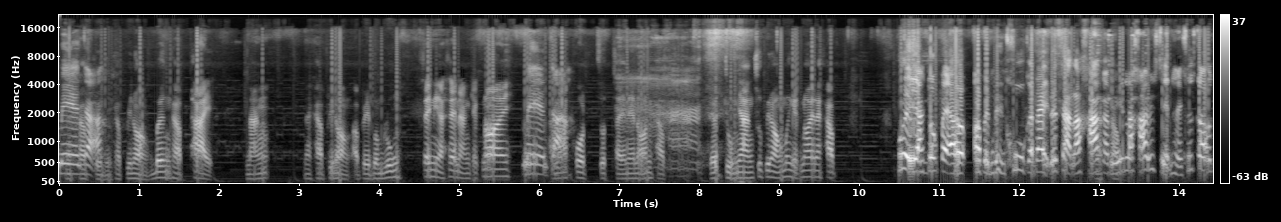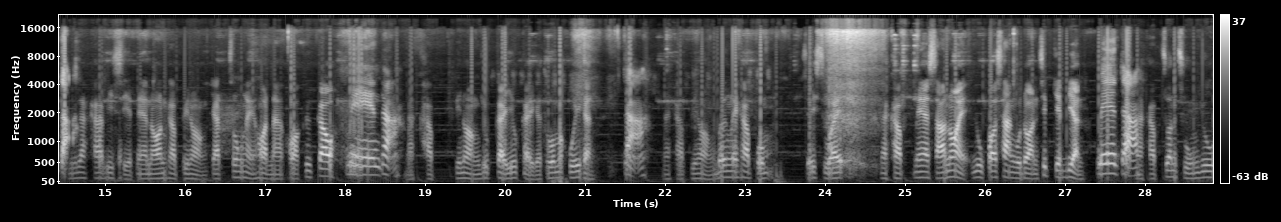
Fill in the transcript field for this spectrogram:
แม่นนะคจ้ะรับตัวนี้ครับพี่น้องเบิ้งครับถ่ายหนัง นะครับพี่น้องเอาไปบำรุงใส่เนื้อใส่หนังจักหน้อยแม่นอจ้ะนาคตสดใสแน่นอนครับเดี๋ยวจูงยางสู้พี่น้องเบิ่งจักหน้อยนะครับ ผู้ใดอยากยกไปเอาเอาเป็นเป็นคู่ก็ได้เด้อจ้ะราคากับครับนี้ราคาพิเศษให้คือเก่าจ้ะมีราคาพิเศษแน่นอนครับพี่น้องจัดส่งให้ฮอดหนาคอคือเก่าแม่นจ้ะนะครับพี่น้องยุคไก่ยุคไก่ก็โทรมาคุยกันจ้ะนะครับพี่น้องเบิ้งเลยครับผมสวยๆนะครับแม่สาวน้อย ลูกพ่อสร้างอุดร 17 เดือนแม่นจ้ะนะครับส่วนสูงอยู่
